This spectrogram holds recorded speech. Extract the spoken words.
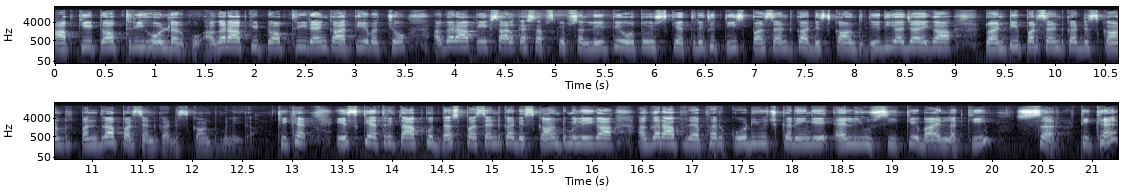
आपकी टॉप थ्री होल्डर को। अगर आपकी टॉप थ्री रैंक आती है बच्चों, अगर आप एक साल का सब्सक्रिप्शन लेते हो तो इसके अतिरिक्त तीस परसेंट का डिस्काउंट दे दिया जाएगा, ट्वेंटी परसेंट का डिस्काउंट पंद्रह परसेंट का डिस्काउंट मिलेगा, ठीक है? इसके अतिरिक्त आपको दस परसेंट का डिस्काउंट मिलेगा। अगर आप रेफर कोड यूज़ करेंगे L U C K by lucky सर ठीक है?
